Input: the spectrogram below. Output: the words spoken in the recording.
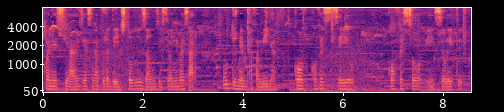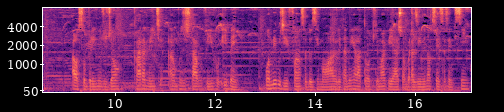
com iniciais e assinatura deles todos os anos em seu aniversário. Um dos membros da família confessou, em seu leito ao sobrinho de John claramente ambos estavam vivos e bem. Um amigo de infância dos irmãos Agli também relatou que uma viagem ao Brasil em 1965,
